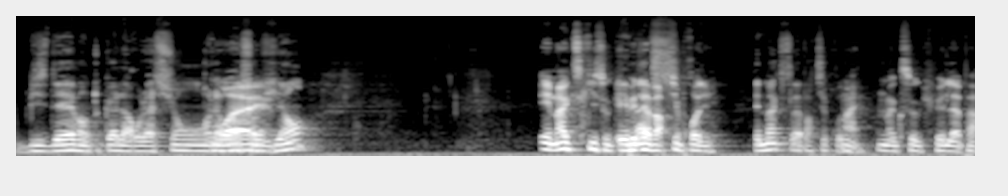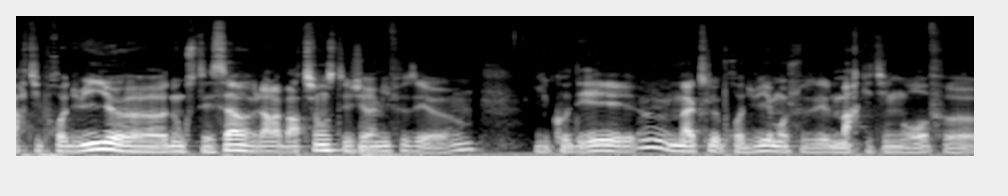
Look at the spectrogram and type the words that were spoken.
bizdev, en tout cas la relation, la Ouais. relation client. Et Max qui s'occupait de la partie produit. Et Max, la partie produit. Ouais, Max s'occupait de la partie produit, euh, donc c'était ça, la répartition, c'était Jérémy faisait, euh, il codait, Max le produit, et moi je faisais le marketing growth, euh,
